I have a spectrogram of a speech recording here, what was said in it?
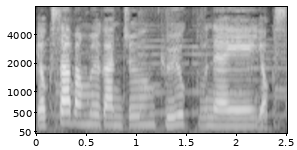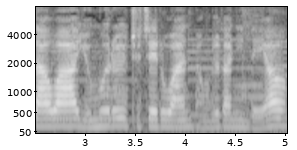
역사박물관 중 교육 분야의 역사와 유물을 주제로 한 박물관인데요.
